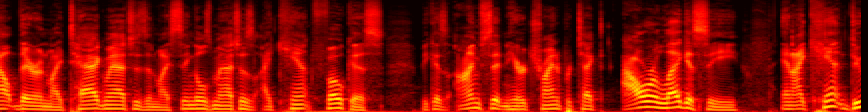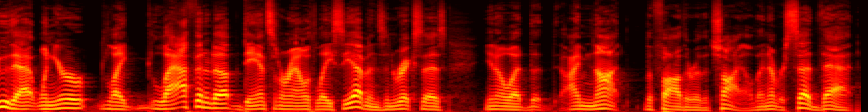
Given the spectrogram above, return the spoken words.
out there in my tag matches and my singles matches. I can't focus because I'm sitting here trying to protect our legacy." And I can't do that when you're like laughing it up, dancing around with Lacey Evans. And Ric says, you know what? The, I'm not the father of the child. I never said that.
